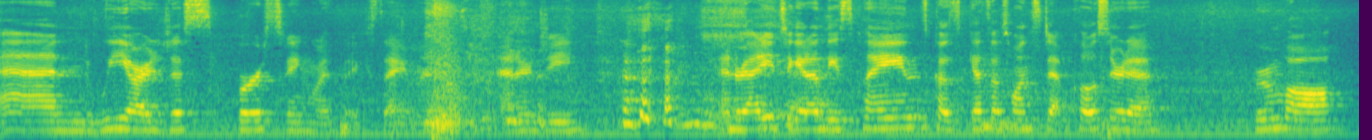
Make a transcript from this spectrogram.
And we are just bursting with excitement, energy, and ready to get on these planes because it gets us one step closer to Broomball.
